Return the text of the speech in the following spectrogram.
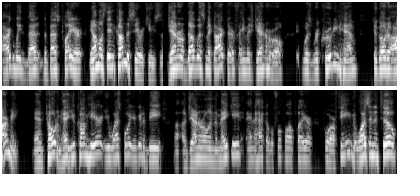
arguably the best, the best player. He almost didn't come to Syracuse. General Douglas MacArthur, famous general, was recruiting him to go to Army and told him, "Hey, you come here, you West Point, you're going to be a general in the making and a heck of a football player for our team." It wasn't until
